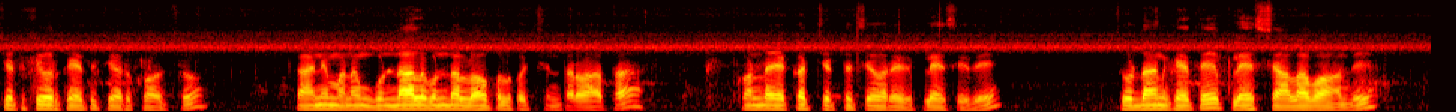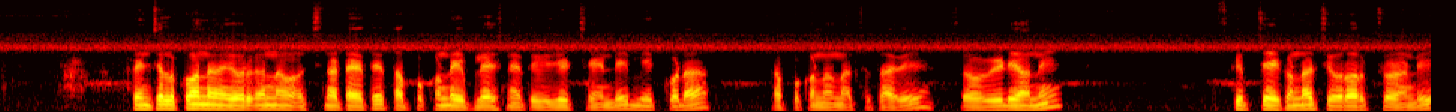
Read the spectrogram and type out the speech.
చెట్టు చివరికి అయితే చేరుకోవచ్చు. కానీ మనం గుండాల గుండా లోపలికి వచ్చిన తర్వాత కొండ యొక్క చెట్టు చివరి ప్లేస్ ఇది. చూడ్డానికైతే ప్లేస్ చాలా బాగుంది. పెంచలకోన ఎవరికైనా వచ్చినట్టయితే తప్పకుండా ఈ ప్లేస్ని అయితే విజిట్ చేయండి. మీకు కూడా తప్పకుండా నచ్చుతుంది. సో వీడియోని స్కిప్ చేయకుండా చివరి వరకు చూడండి.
